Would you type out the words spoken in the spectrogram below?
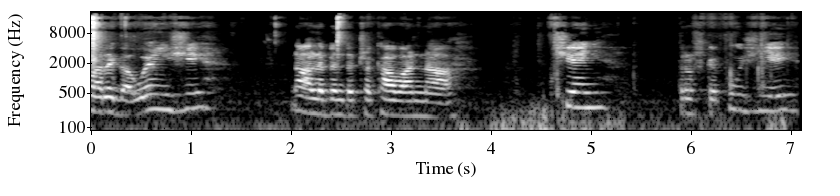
Parę gałęzi, no ale będę czekała na cień troszkę później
